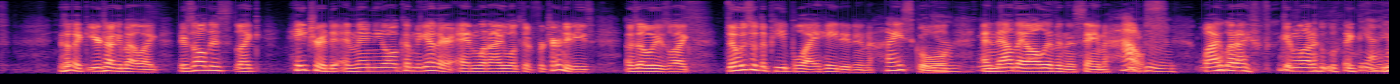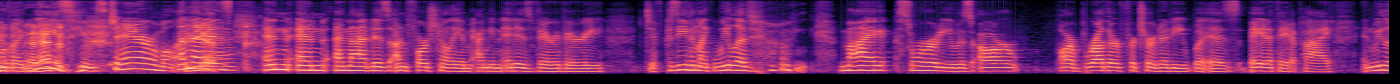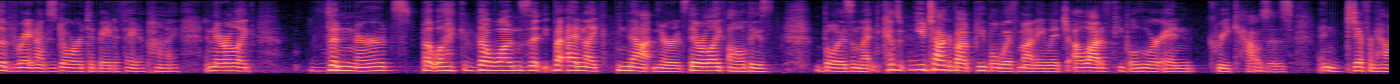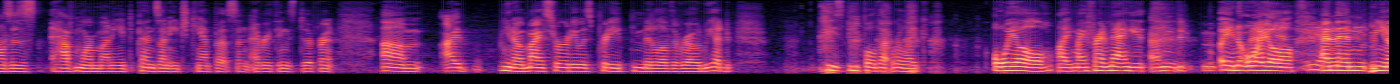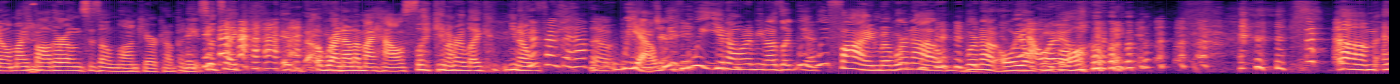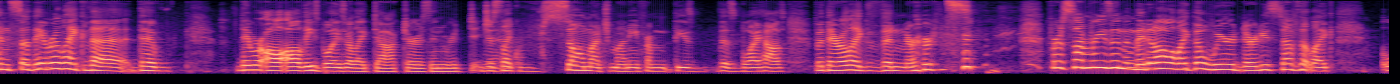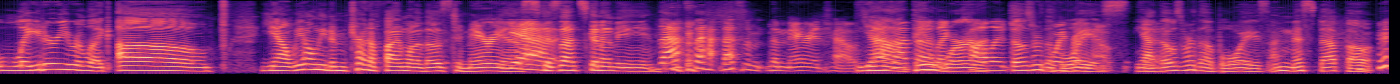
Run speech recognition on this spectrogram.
like you're talking about like there's all this like hatred and then you all come together and when I looked at fraternities I was always like those are the people I hated in high school Yeah. and now they all live in the same house. Mm-hmm. Why would I fucking want to like Yeah, you're move like that this house? seems terrible, and that is, Yeah. and and and that is unfortunately. I mean, it is very very different because even like we lived, my sorority was our our brother fraternity was Beta Theta Pi, and we lived right next door to Beta Theta Pi, and they were like the nerds, but like the ones that, but and like not nerds. They were like all these boys and like because you talk about people with money, which a lot of people who are in Greek houses and different houses have more money. It depends on each campus and everything's different. Um, I, you know, my sorority was pretty middle of the road. We had these people that were like oil, like my friend Maggie, um, in oil, Magnets, yeah. and then you know my father owns his own lawn care company, so it's like it, a run out of my house, like in our like you know. good friends to have though we- yeah, we, we, you know what I mean. I was like, we, Yeah. we fine, but we're not, we're not oil not people. um, and so they were like the the they were all all these boys are like doctors and were just Yeah. like so much money from these this boy house, but they were like the nerds for some reason, and they did all like the weird nerdy stuff that like later you were like, oh. Yeah, we all need to try to find one of those to marry us Yeah. because that's gonna be that's the that's the, the marriage house yeah, they the like were. college those were the boys. house. Yeah, those were the boys. I missed that boat.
